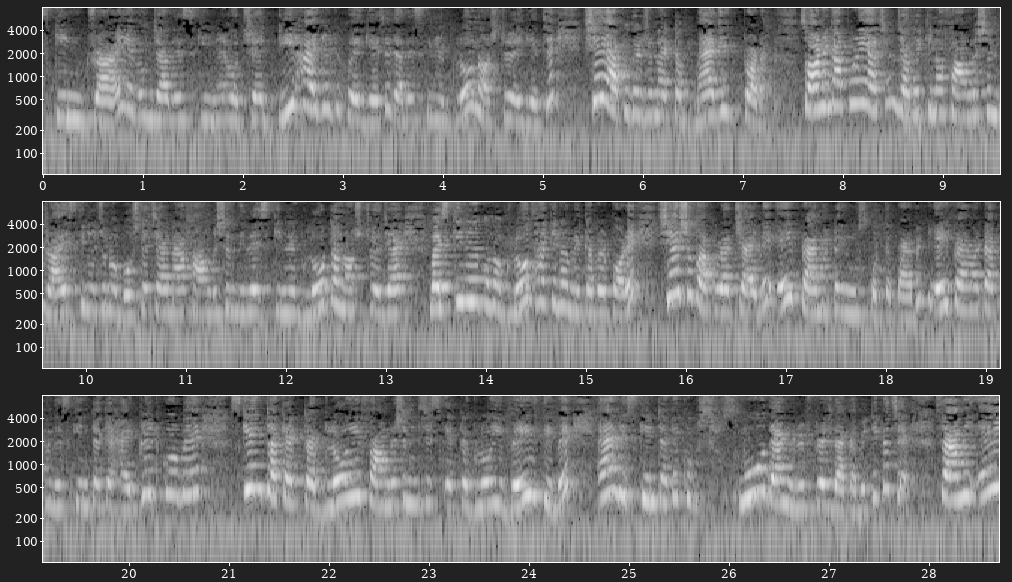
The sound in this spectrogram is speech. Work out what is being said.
স্কিন ড্রাই এবং যাদের স্কিনে হচ্ছে ডিহাইড্রেট হয়ে গিয়েছে, যাদের স্কিনের গ্লো নষ্ট হয়ে গিয়েছে, সেই আপুদের জন্য একটা ম্যাজিক প্রোডাক্ট সো অনেক আপুরাই আছেন যাদের কিনা ফাউন্ডেশন ড্রাই স্কিনের জন্য বসতে চায় না ফাউন্ডেশন দিলে স্কিনের গ্লোটা নষ্ট হয়ে যায় বা স্কিনের কোনো গ্লো থাকে না মেকআপের পরে সেই সব আপুরা চাইলে এই প্রাইমারটা ইউজ করতে পারবেন। এই প্রাইমারটা আপনাদের স্কিনটাকে হাইড্রেট করবে স্কিনটাকে একটা গ্লোই ফাউন্ডেশন একটা গ্লোই বেস দিবে অ্যান্ড স্কিনটাকে খুব স্মুথ অ্যান্ড রিফ্রেশ দেখাবে, ঠিক আছে? সো আমি এই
